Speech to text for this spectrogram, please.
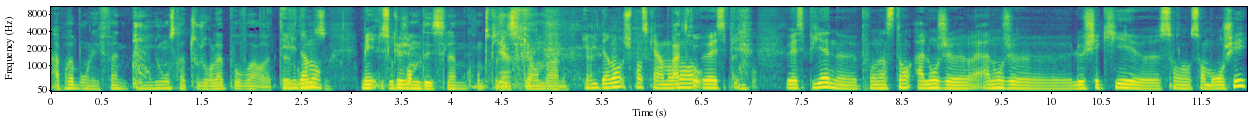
Après, bon, les fans comme nous, on sera toujours là pour voir euh, Évidemment. Mais ce que prendre des slams contre Jessica Andrade. Évidemment, je pense qu'à un moment, ESPN, ESPN, euh, pour l'instant, allonge, allonge euh, le chéquier sans, sans broncher.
